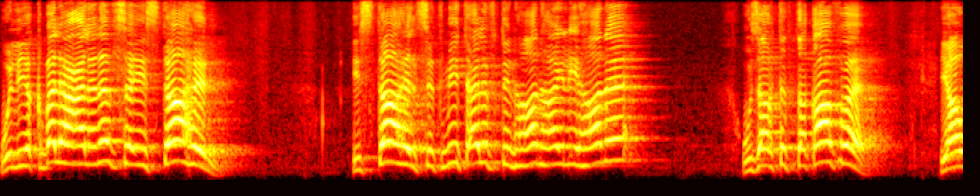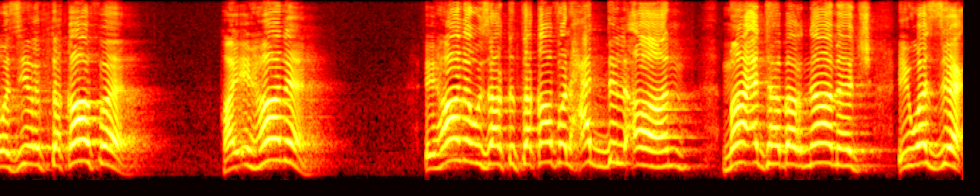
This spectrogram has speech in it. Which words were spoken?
واللي يقبلها على نفسه يستاهل. يستاهل 600 ألف تنهان هاي الإهانة وزارة الثقافة. يا وزير الثقافة. هاي إهانة. إهانة وزارة الثقافة لحد الآن ما عندها برنامج يوزع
